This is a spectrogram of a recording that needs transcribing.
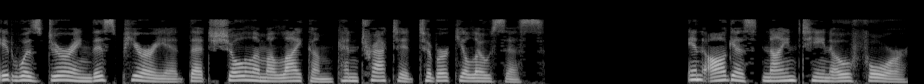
It was during this period that Sholem Aleichem contracted tuberculosis. In August 1904,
